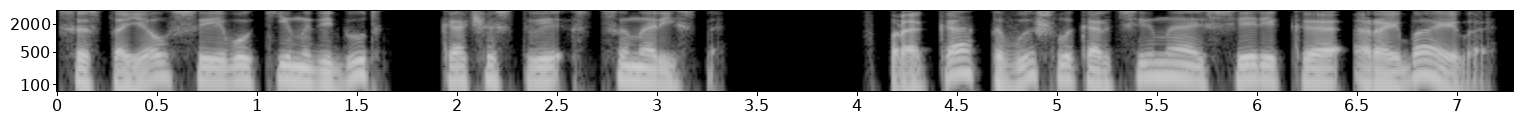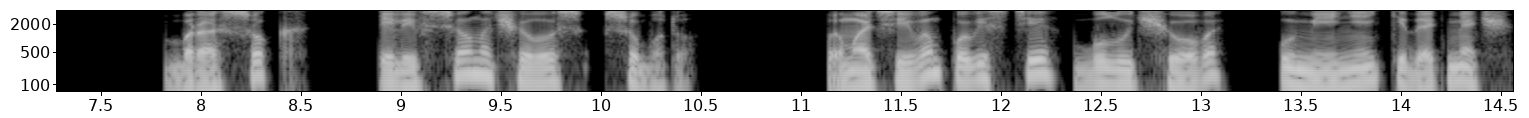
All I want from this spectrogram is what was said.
состоялся его кинодебют в качестве сценариста. В прокат вышла картина Серика Райбаева «Бросок» или «Все началось в субботу» по мотивам повести Булучева «Умение кидать мяч».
